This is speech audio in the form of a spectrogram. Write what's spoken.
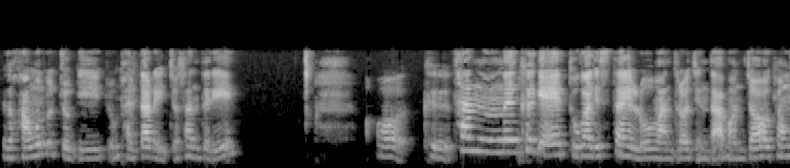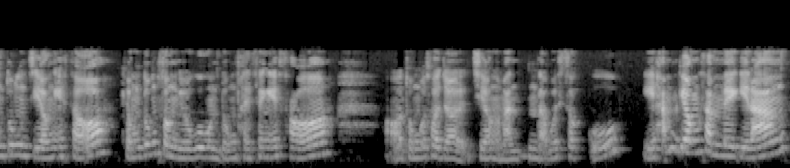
그래서 강원도 쪽이 좀 발달해 있죠, 산들이. 어, 그 산은 크게 두 가지 스타일로 만들어진다. 먼저 경동 지형에서 경동성 요구 운동 발생해서 어, 동고서절 지형을 만든다고 했었고 이 함경산맥이랑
